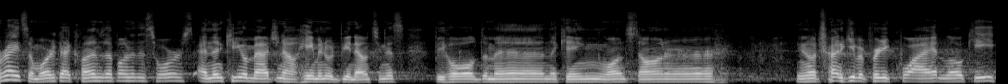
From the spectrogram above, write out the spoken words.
right, so Mordecai climbs up onto this horse. And then can you imagine how Haman would be announcing this? Behold, the man the king wants to honor. You know, trying to keep it pretty quiet and low key.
